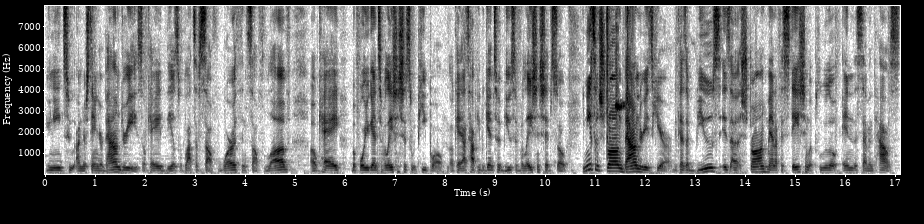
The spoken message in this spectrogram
you need to understand your boundaries, okay? It deals with lots of self-worth and self-love okay before you get into relationships with people okay? That's how people get into abusive relationships. So you need some strong boundaries here because abuse is a strong manifestation with pluto in the seventh house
